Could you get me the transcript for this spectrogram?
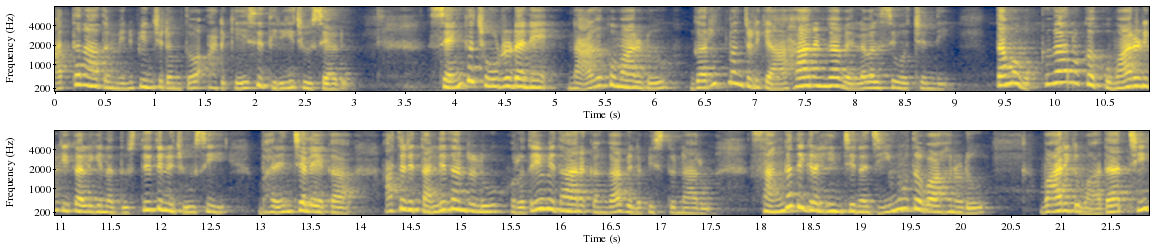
ఆర్తనాదం వినిపించడంతో అటుకేసి తిరిగి చూశాడు. శంఖ చూడుడనే నాగకుమారుడు గరుత్మంతుడికి ఆహారంగా వెళ్ళవలసి వచ్చింది. తమ ఒక్కగానొక్క కుమారుడికి కలిగిన దుస్థితిని చూసి భరించలేక అతడి తల్లిదండ్రులు హృదయ విదారకంగా విలపిస్తున్నారు. సంగతి గ్రహించిన జీమూత వాహనుడు వారికి వాదార్చి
